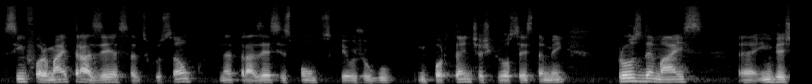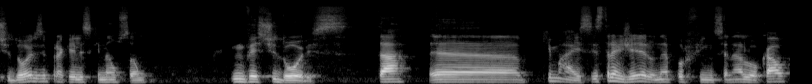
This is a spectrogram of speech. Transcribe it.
se informar e trazer essa discussão, né? Trazer esses pontos que eu julgo importante, acho que vocês também, para os demais eh, investidores e para aqueles que não são investidores, tá? É, que mais? Estrangeiro, né? Por fim, no cenário local,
